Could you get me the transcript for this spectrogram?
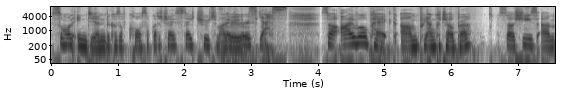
someone Indian because, of course, I've got to try stay true to my Stay roots. true. Yes, so I will pick um, Priyanka Chopra. So she's um,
